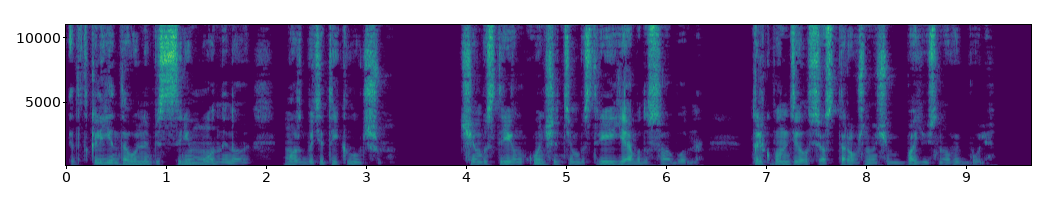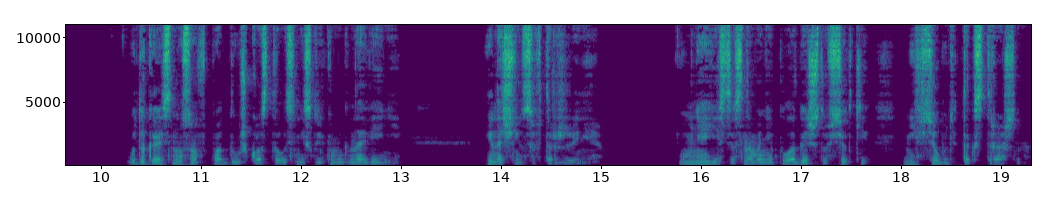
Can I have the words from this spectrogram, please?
Этот клиент довольно бесцеремонный, но, может быть, это и к лучшему. Чем быстрее он кончит, тем быстрее я буду свободна. Только бы он делал все осторожно, очень боюсь новой боли. Утыкаясь носом в подушку, осталось несколько мгновений, и начнется вторжение. У меня есть основания полагать, что все-таки не все будет так страшно.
